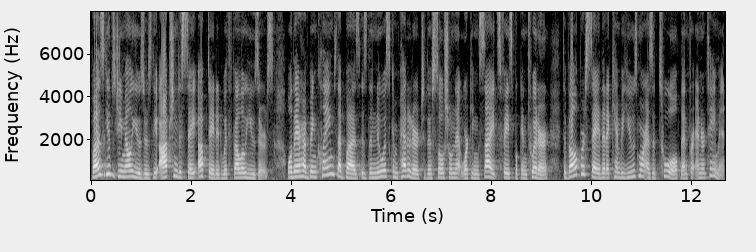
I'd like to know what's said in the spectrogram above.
Buzz gives Gmail users the option to stay updated with fellow users. While there have been claims that Buzz is the newest competitor to the social networking sites Facebook and Twitter, developers say that it can be used more as a tool than for entertainment.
